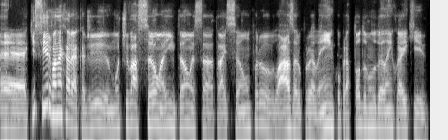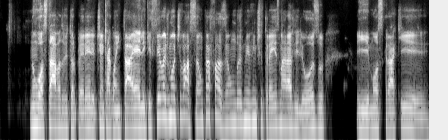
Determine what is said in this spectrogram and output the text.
É, que sirva, né, careca, de motivação aí, então, essa traição para o Lázaro, para o elenco, para todo mundo do elenco aí que não gostava do Vitor Pereira e tinha que aguentar ele, que sirva de motivação para fazer um 2023 maravilhoso e mostrar que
